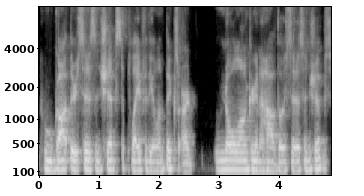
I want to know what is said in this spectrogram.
who got their citizenships to play for the Olympics are no longer going to have those citizenships.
